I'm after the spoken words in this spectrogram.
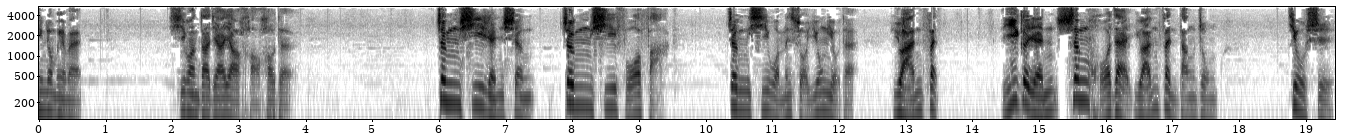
听众朋友们，希望大家要好好的珍惜人生，珍惜佛法，珍惜我们所拥有的缘分。一个人生活在缘分当中，就是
